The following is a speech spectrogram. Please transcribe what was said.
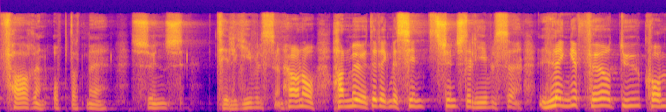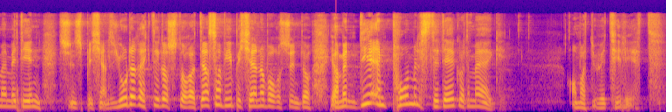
faren opptatt med synsbekjennelsen tilgivelsen. Hør nå, Han møter deg med sin synstilgivelse lenge før du kommer med din synsbekjennelse. Jo, det er riktig det står at dersom vi bekjenner våre synder ja, men Det er en påminnelse til deg og til meg om at du er tilgitt.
